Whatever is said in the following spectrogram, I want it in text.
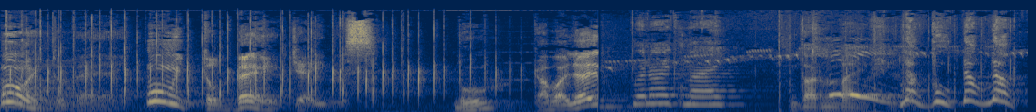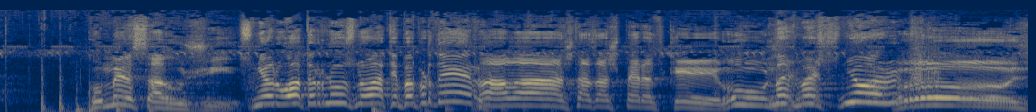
Muito bem, muito bem, James. Bu, cavalheiro. Boa noite, mãe. Dorme bem, filho. Não, Bu, não, não. Começa a rugir. Senhor Waternoose, não há tempo a perder. Vá lá, estás à espera de quê? Ruge. Mas, mas, senhor... Ruge.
